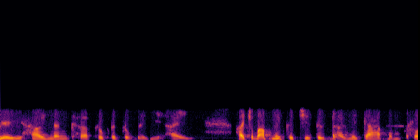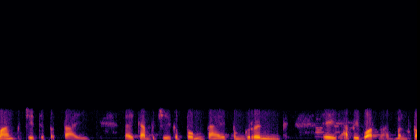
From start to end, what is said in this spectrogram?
លាយហើយនឹងគ្រប់ទឹកគ្រប់ដីនេះឯងហើយច្បាប់នេះគឺជាទិសដៅនៃការបំផ្លាញប្រជាធិបតេយ្យហើយកម្ពុជាកំពុងតែពង្រឹង ឯអភិវឌ្ឍបន្ត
